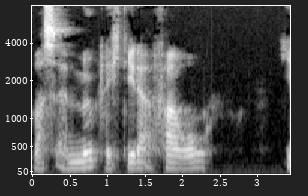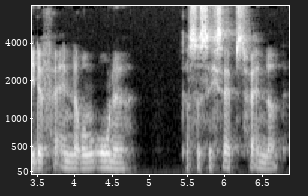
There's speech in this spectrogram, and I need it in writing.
Was ermöglicht jede Erfahrung, jede Veränderung, ohne dass es sich selbst verändert?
